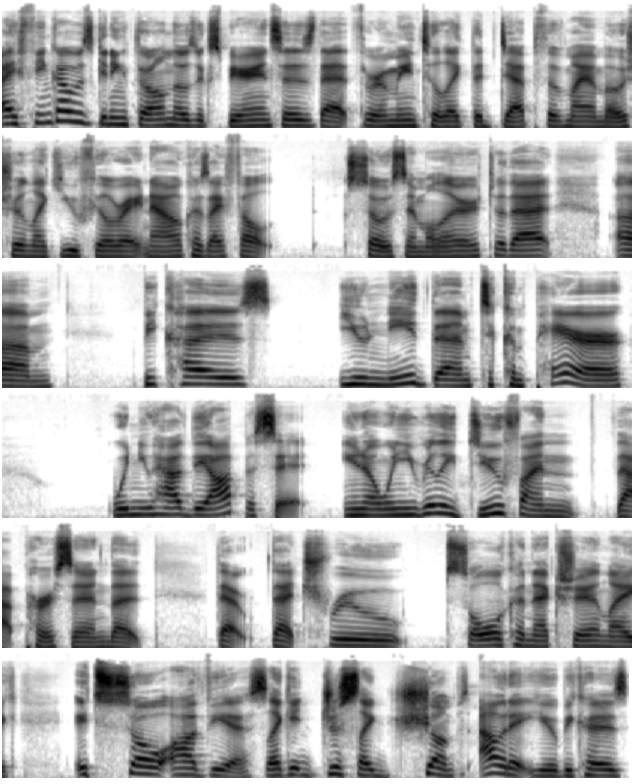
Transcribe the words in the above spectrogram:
I think I was getting thrown those experiences that threw me to like the depth of my emotion like you feel right now cuz I felt so similar to that um because you need them to compare when you have the opposite you know when you really do find that person that that that true soul connection like it's so obvious like it just like jumps out at you because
